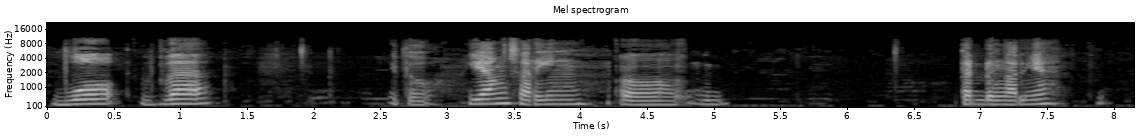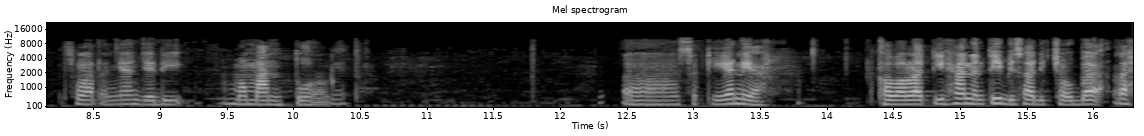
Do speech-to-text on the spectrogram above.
bo the itu. Yang sering uh, terdengarnya suaranya jadi memantul gitu. Uh, sekian ya kalau latihan nanti bisa dicoba lah,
